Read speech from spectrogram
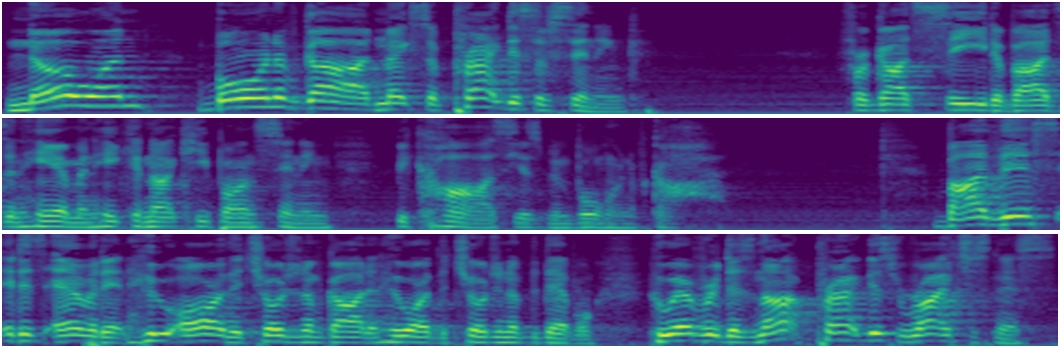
No one born of God makes a practice of sinning for God's seed abides in him, and he cannot keep on sinning because he has been born of God. By this it is evident who are the children of God and who are the children of the devil. Whoever does not practice righteousness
